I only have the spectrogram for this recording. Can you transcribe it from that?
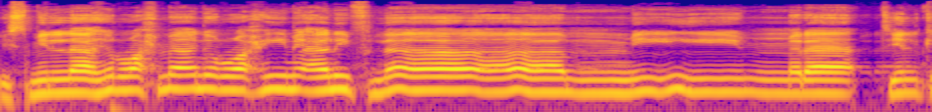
بسم الله الرحمن الرحيم. ألف لام تلك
